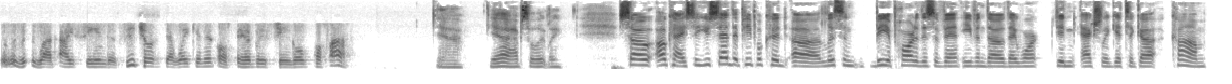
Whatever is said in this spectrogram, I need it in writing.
what I see in the future, the awakening of every single of us. Yeah, yeah, absolutely. So, okay, so you said that people could uh, listen, be a part of this event, even though they weren't, didn't actually get to go, come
